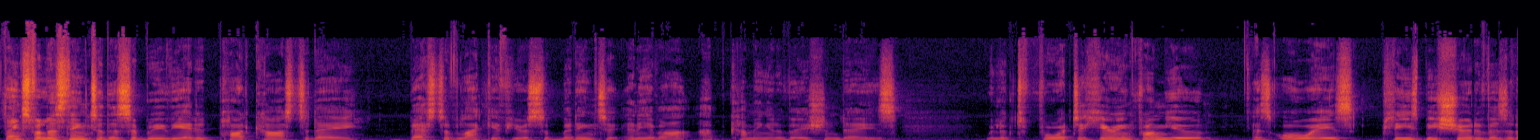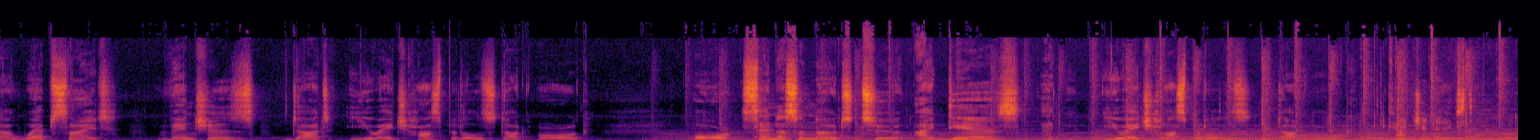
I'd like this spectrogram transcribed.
Thanks for listening to this abbreviated podcast today. Best of luck if you're submitting to any of our upcoming innovation days. We look forward to hearing from you. As always, please be sure to visit our website, ventures.uhhospitals.org or send us a note to ideas at uhhospitals.org. Catch you next time.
